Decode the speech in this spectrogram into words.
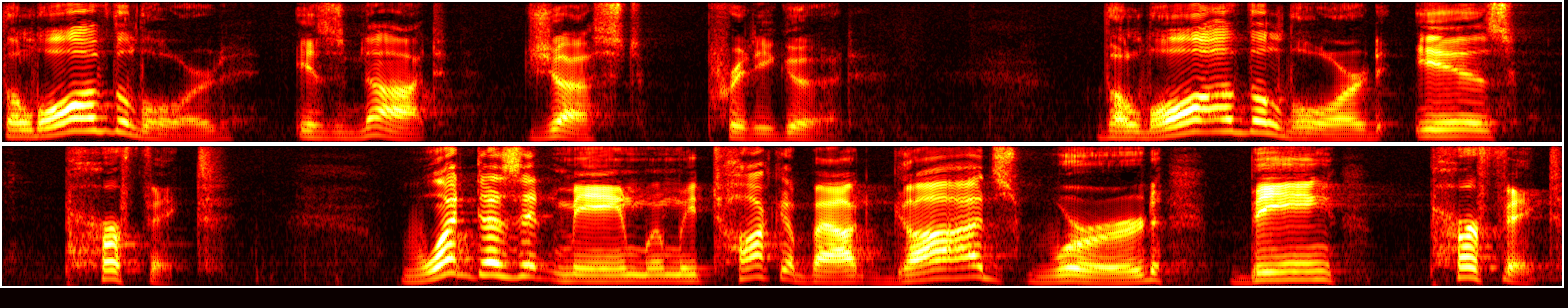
The law of the Lord is not just pretty good. The law of the Lord is perfect. What does it mean when we talk about God's Word being perfect?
